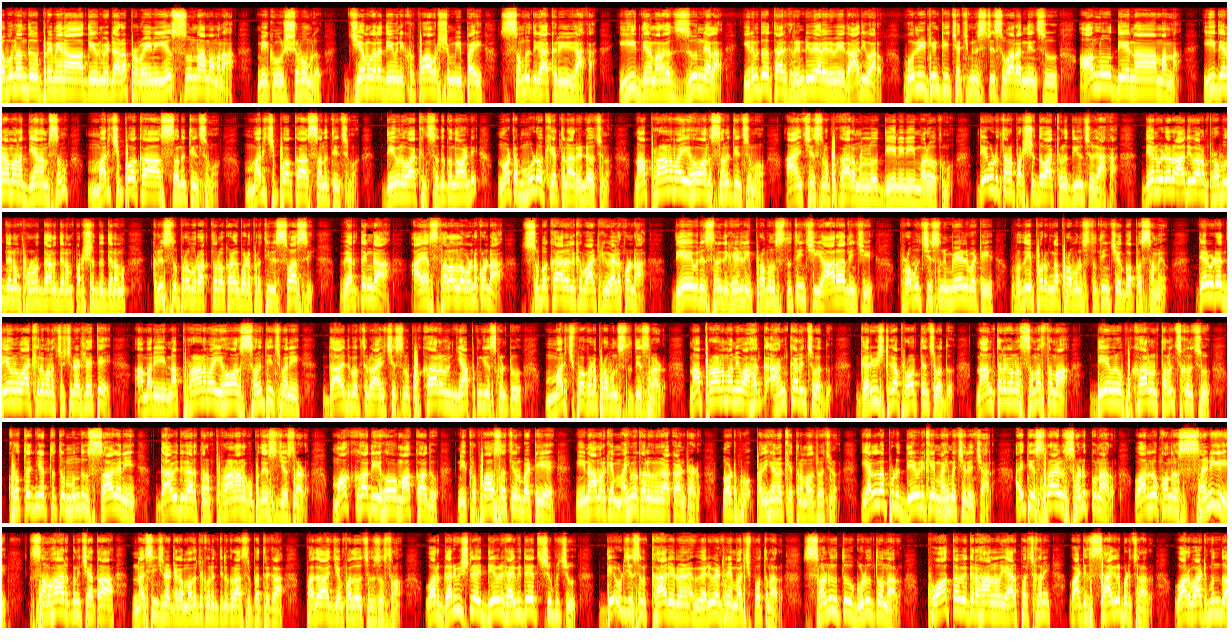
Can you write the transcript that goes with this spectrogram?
ప్రభునందు ప్రేమైన దేవుని బిడ్డారా ప్రభుని ఏసునామన మీకు శుభములు. జీవగల దేవుని కృపావర్షం మీపై సమృద్ధిగా కురిగాక ఈ దినం అనగా జూన్ నెల ఎనిమిదో తారీఖు రెండు వేల ఇరవై ఐదు ఆదివారం హోలీ ట్వంటీ చర్చ్ మినిస్ట్రీస్ వారు అందించు ఆనుదేనామన్న. ఈ దిన మన ధ్యానాంశం మర్చిపోక సనుతించము. మర్చిపోక సనుతించము. దేవుని వాక్యం చదువుకుందామండి. నూట మూడో కీర్తన రెండో వచనం. నా ప్రాణమా యహోవాను సనుతించము ఆయన చేసిన ఉపకారములలో దేనిని మరొకము. దేవుడు తన పరిశుద్ధ వాక్యమును దీవించును గాక దేని విడరు ఆదివారం ప్రభు దినం పునరుద్ధాన దినం పరిశుద్ధ దినము. క్రీస్తు ప్రభు రక్తంలో కడగబడిన ప్రతి విశ్వాసి వ్యర్థంగా ఆయా స్థలాల్లో ఉండకుండా శుభకార్యాలకి వాటికి వెళ్ళకుండా దేవుని సన్నిధికి వెళ్ళి ప్రభును స్తుతించి ఆరాధించి ప్రభు చేసిన మేళ్ళు బట్టి హృదయపూర్వకంగా ప్రభును స్థుతించే గొప్ప సమయం. దేవుడే దేవుని వాక్యలో మనం చూసినట్లయితే ఆ మరి నా ప్రాణమ యహోవాను సన్నతించమని దావిది భక్తుడు ఆయన చేసిన ఉపకారాలను జ్ఞాపకం చేసుకుంటూ మర్చిపోకుండా ప్రభుని స్థుతిస్తున్నాడు నా ప్రాణమా నీవు అహంక అహంకరించవద్దు గర్విష్ఠగా ప్రవర్తించవద్దు. నా అంతరంగా ఉన్న సమస్తమా దేవుని ఉపకారం తలంచుకొనచ్చు కృతజ్ఞతతో ముందుకు సాగని దావిది గారు తన ప్రాణానికి ఉపదేశం చేస్తున్నాడు. మాకు కాదు యహో మాకు కాదు. నీ కృపా సత్యమును బట్టియే నీ నామనికే మహిమ కలుగును గాక అంటాడు. నూట పదిహేనో కీర్తన మొదటి వచ్చిన ఎల్లప్పుడూ దేవునికే మహిమ చెల్లించాలి. అయితే ఇస్రాయల్ సణుక్కున్నారు. వాళ్ళు కొందరు సణిగి సంహారకుని చేత నశించినట్లుగా మొదటి కొరింతలకు రాసిన పత్రిక పదో అధ్యాయం పదో చూస్తున్నాం. వారు గర్విష్ఠులై దేవునికి అవిధేయత చూపుచు దేవుడు చేసిన కార్యాలు వెరి వెంటనే మర్చిపోతున్నారు. సణుగుతూ గొడుగుతున్నారు పోత విగ్రహాలను ఏర్పరచుకొని వాటికి సాగిలపడుతున్నారు వారు వాటి ముందు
